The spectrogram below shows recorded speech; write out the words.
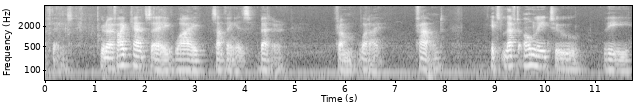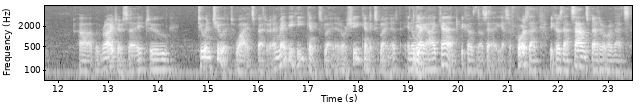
of things. You know, if I can't say why something is better from what I found, it's left only to the uh, the writer, say, to to intuit why it's better, and maybe he can explain it or she can explain it in a yeah. way I can't, because they'll say, yes, of course that because that sounds better, or that's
